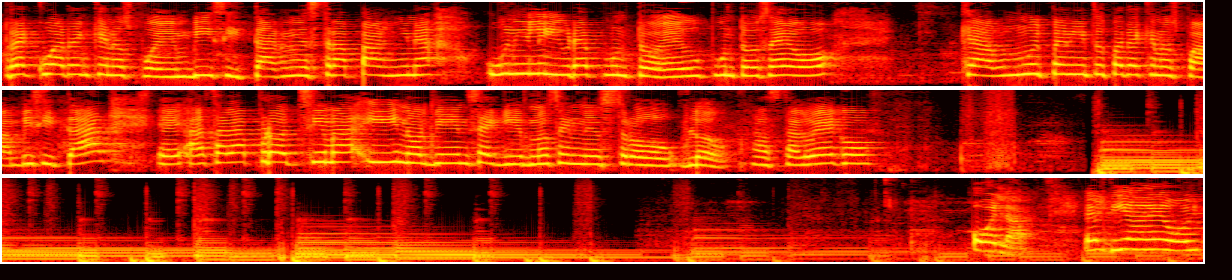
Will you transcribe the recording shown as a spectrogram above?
recuerden que nos pueden visitar nuestra página unilibre.edu.co quedamos muy pendientes para que nos puedan visitar. Eh, hasta la próxima y no olviden seguirnos en nuestro blog. Hasta luego. Hola, el día de hoy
